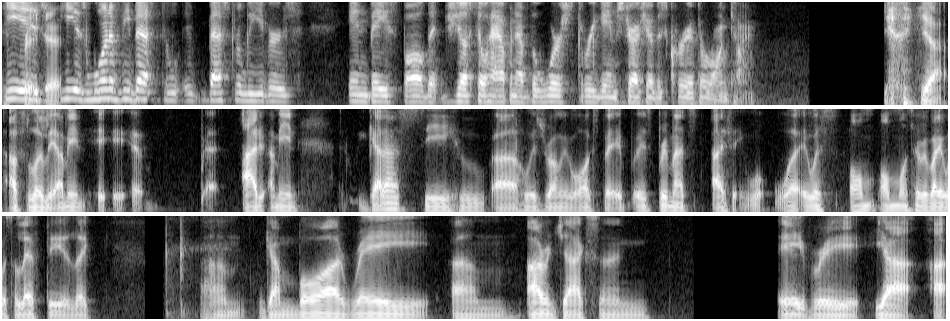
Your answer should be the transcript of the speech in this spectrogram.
he is. Good. He is one of the best best relievers in baseball that just so happened to have the worst three game stretch of his career at the wrong time. yeah, absolutely. I mean, it, it, I, I mean, gotta see who uh, who is wrong with walks, but it, it's pretty much I think what it was al- almost everybody was a lefty like um, Gamboa, Ray, um, Aaron Jackson, Avery. Yeah, I,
